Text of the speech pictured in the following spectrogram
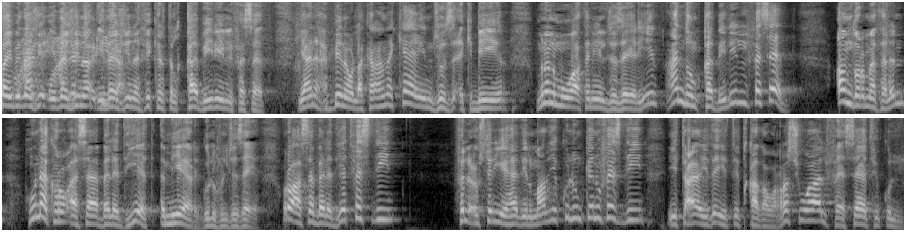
طيب إذا إذا جينا إذا جينا فكرة القابلين للفساد. يعني حبينا ولا كرهنا؟ كاين جزء كبير من المواطنين الجزائريين عندهم قابلين للفساد. انظر مثلا هناك رؤساء بلديات أميار يقولوا في الجزائر رؤساء بلديات فاسدين. في العشرية هذه الماضية كلهم كانوا فاسدين. يتقاضوا الرشوة الفساد في كل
